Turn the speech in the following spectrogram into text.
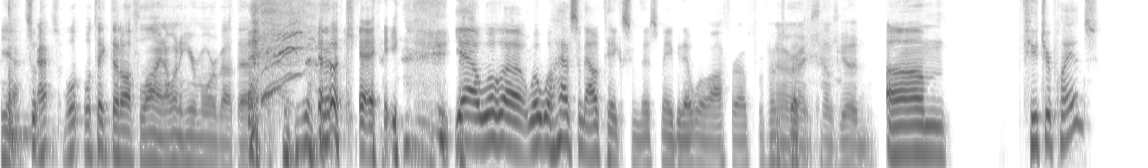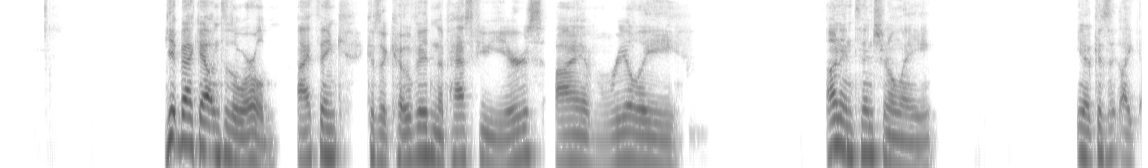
yeah, so we'll, we'll take that offline. I want to hear more about that. okay. Yeah, we'll, uh, we'll we'll have some outtakes from this maybe that we'll offer up for folks. All but, right, sounds good. Um, future plans? Get back out into the world. I think because of COVID in the past few years, I have really unintentionally, you know, because like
